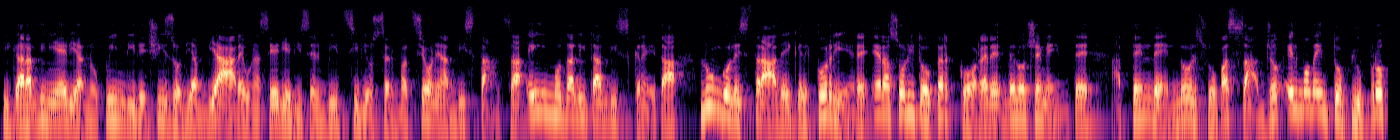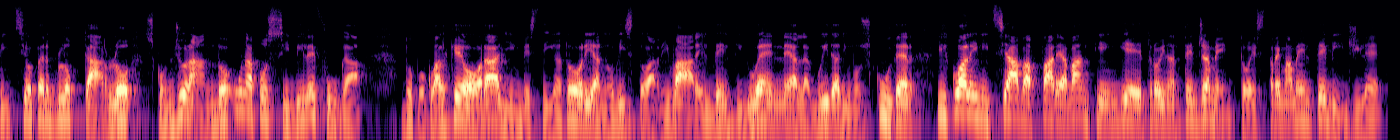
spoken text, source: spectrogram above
I carabinieri hanno quindi deciso di avviare una serie di servizi di osservazione a distanza e in modalità discreta lungo le strade che il corriere era solito percorrere velocemente, attendendo il suo passaggio e il momento più propizio per bloccarlo, scongiurando una possibile fuga. Dopo qualche ora gli investigatori hanno visto arrivare il 22enne alla guida di uno scooter, il quale iniziava a fare avanti e indietro in atteggiamento estremamente vigile.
